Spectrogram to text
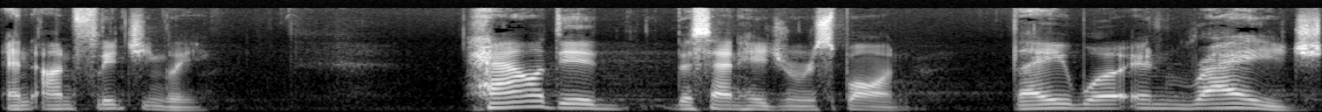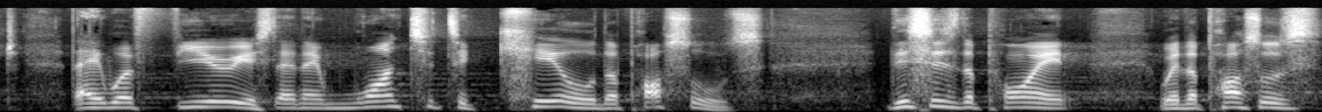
and unflinchingly. How did the Sanhedrin respond? They were enraged. They were furious and they wanted to kill the apostles. This is the point where the apostles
